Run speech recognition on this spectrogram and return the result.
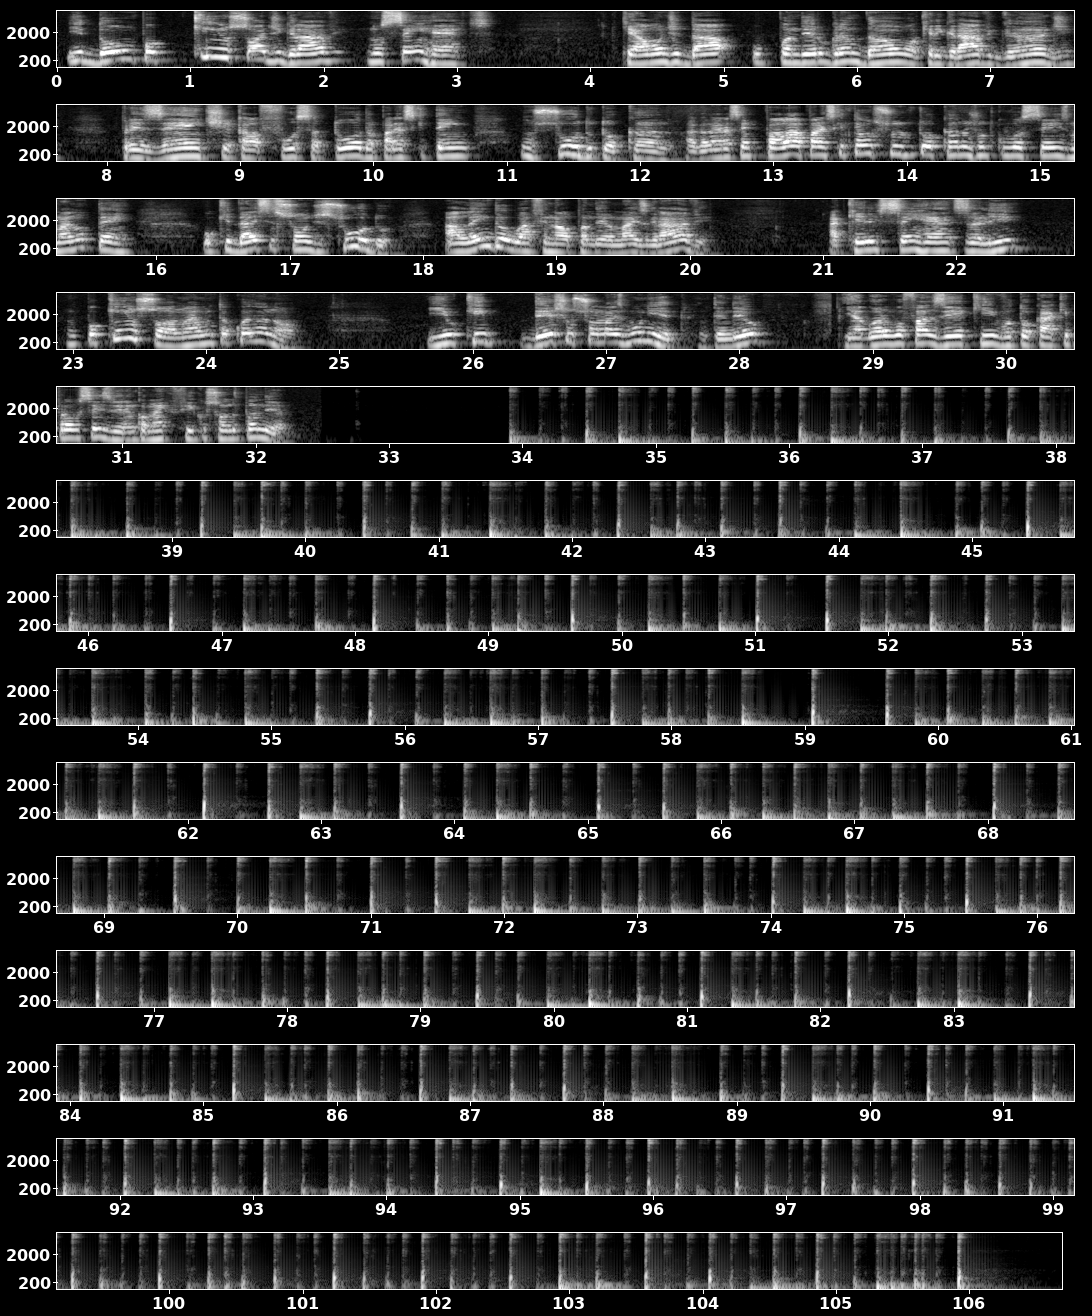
e dou um pouquinho só de grave no 100 Hz, que é onde dá o pandeiro grandão, aquele grave grande, presente, aquela força toda, parece que tem um surdo tocando. A galera sempre fala, ah, parece que tem um surdo tocando junto com vocês, mas não tem. O que dá esse som de surdo, além de eu afinar o pandeiro mais grave, aqueles 100 Hz ali, um pouquinho só, não é muita coisa não e o que deixa o som mais bonito, entendeu? E agora eu vou fazer aqui, vou tocar aqui para vocês verem como é que fica o som do pandeiro.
